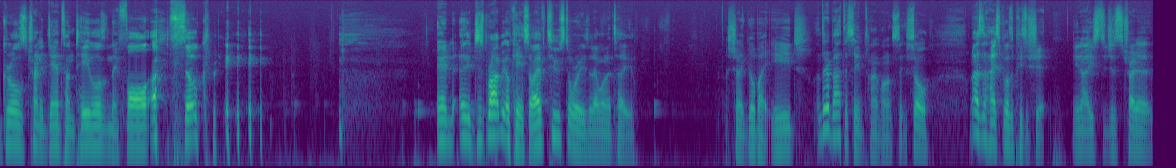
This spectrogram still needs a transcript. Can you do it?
girls trying to dance on tables and they fall. It's so great. and it just brought me. Okay, so I have two stories that I want to tell you. Should I go by age? They're about the same time, honestly. So when I was in high school, I was a piece of shit. You know, I used to just try to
